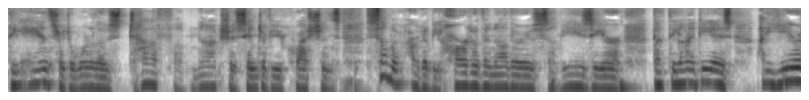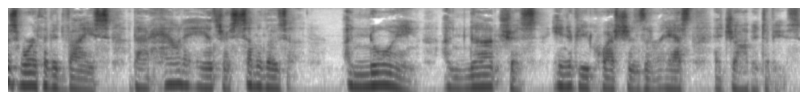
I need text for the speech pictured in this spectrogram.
the answer to one of those tough, obnoxious interview questions. Some are going to be harder than others, some easier, but the idea is a year's worth of advice about how to answer some of those annoying, obnoxious interview questions that are asked at job interviews.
